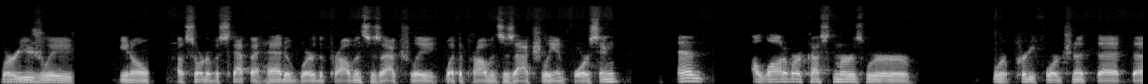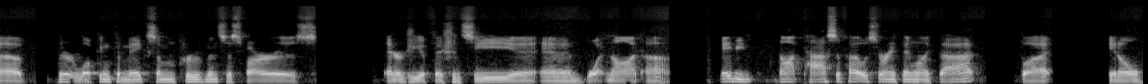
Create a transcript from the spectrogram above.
We're usually you know a sort of a step ahead of where the province is actually what the province is actually enforcing, and a lot of our customers were were pretty fortunate that uh, they're looking to make some improvements as far as energy efficiency and, and whatnot. Uh, maybe not passive house or anything like that, but you know,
